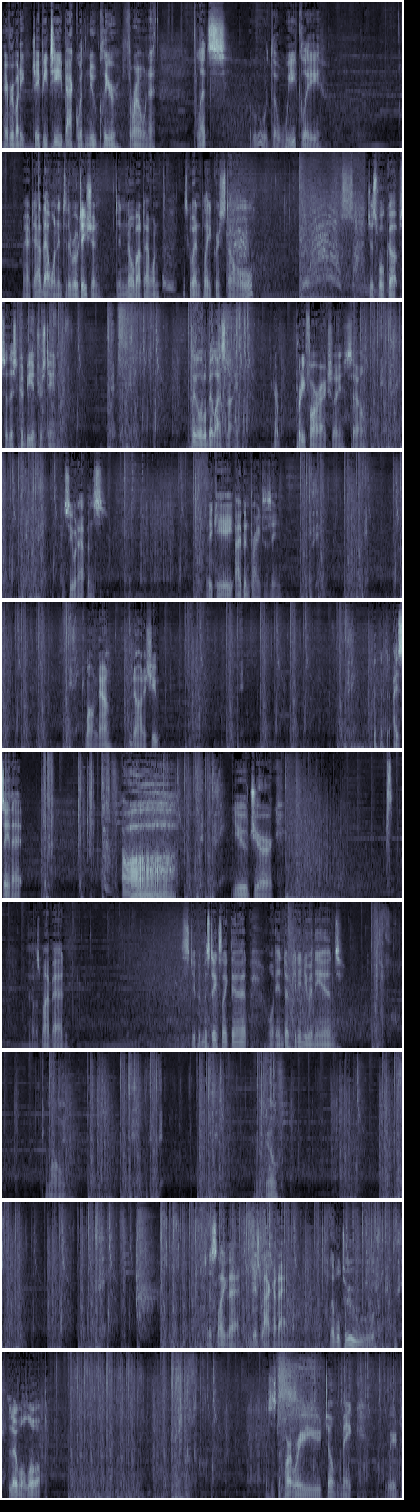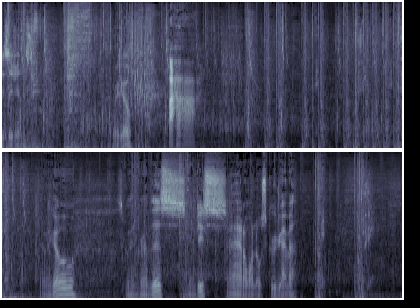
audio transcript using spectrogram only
Hey everybody, JPT back with Nuclear Throne. Let's... Ooh, the weekly. I have to add that one into the rotation. Didn't know about that one. Let's go ahead and play Crystal. Just woke up, so this could be interesting. Played a little bit last night. Got pretty far, actually, so... We'll see what happens. AKA, I've been practicing. Come on now. You know how to shoot. I say that. Oh, you jerk. That was my bad. Stupid mistakes like that will end up getting you in the end. Come on. There we go. Just like that. Just like that. Level 2. Level up. This is the part where you don't make weird decisions. There we go. Aha! There we go. Let's go ahead and grab this and this. I don't want no screwdriver.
